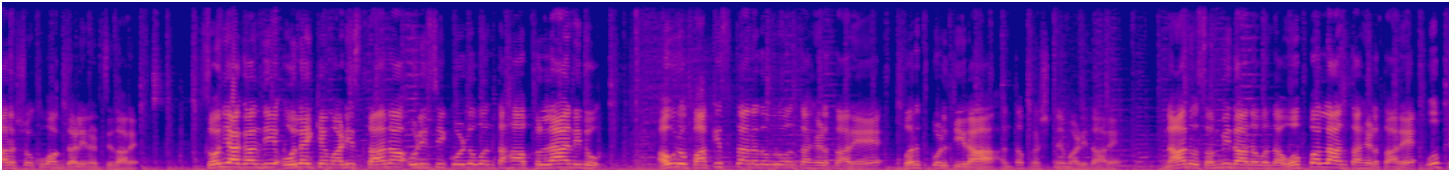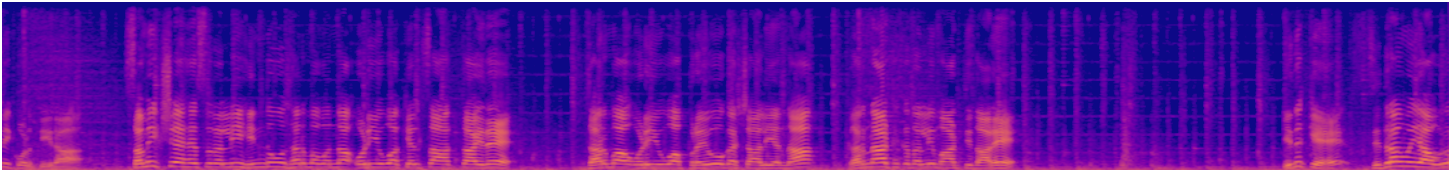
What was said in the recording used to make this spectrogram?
ಆರ್ ಅಶೋಕ್ ವಾಗ್ದಾಳಿ ನಡೆಸಿದ್ದಾರೆ. ಸೋನಿಯಾ ಗಾಂಧಿ ಓಲೈಕೆ ಮಾಡಿ ಸ್ಥಾನ ಉಳಿಸಿಕೊಳ್ಳುವಂತಹ ಪ್ಲಾನ್ ಇದು. ಅವರು ಪಾಕಿಸ್ತಾನದವರು ಅಂತ ಹೇಳ್ತಾರೆ ಬರೆದುಕೊಳ್ತೀರಾ ಅಂತ ಪ್ರಶ್ನೆ ಮಾಡಿದ್ದಾರೆ. ನಾನು ಸಂವಿಧಾನವನ್ನ ಒಪ್ಪಲ್ಲ ಅಂತ ಹೇಳ್ತಾರೆ, ಒಪ್ಪಿಕೊಳ್ತೀರಾ? ಸಮೀಕ್ಷೆ ಹೆಸರಲ್ಲಿ ಹಿಂದೂ ಧರ್ಮವನ್ನ ಒಡೆಯುವ ಕೆಲಸ ಆಗ್ತಾ ಇದೆ. ಧರ್ಮ ಒಡೆಯುವ ಪ್ರಯೋಗಶಾಲೆಯನ್ನ ಕರ್ನಾಟಕದಲ್ಲಿ ಮಾಡ್ತಿದ್ದಾರೆ. ಇದಕ್ಕೆ ಸಿದ್ದರಾಮಯ್ಯ ಅವರು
